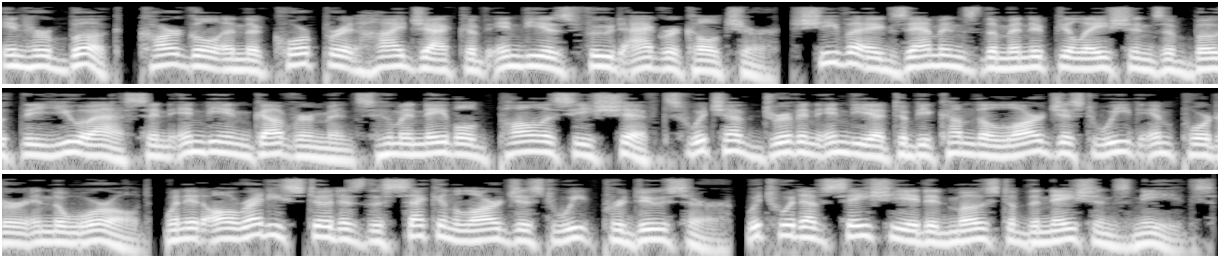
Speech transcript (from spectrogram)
In her book, Cargill and the Corporate Hijack of India's Food Agriculture, Shiva examines the manipulations of both the US and Indian governments whom enabled policy shifts which have driven India to become the largest wheat importer in the world, when it already stood as the second largest wheat producer, which would have satiated most of the nation's needs.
